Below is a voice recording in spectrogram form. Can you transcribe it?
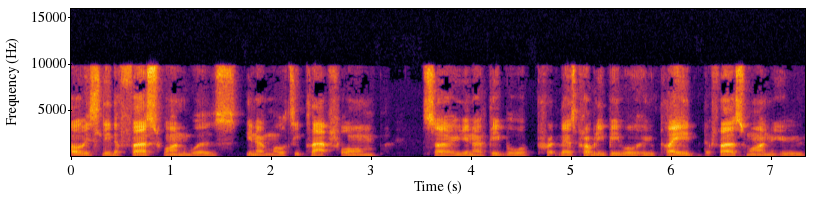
obviously the first one was you know multi-platform, so you know people were pr- there's probably people who played the first one who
